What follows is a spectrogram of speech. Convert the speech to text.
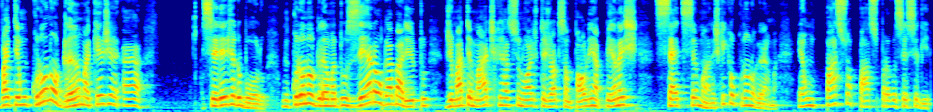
vai ter um cronograma que é a cereja do bolo, um cronograma do zero ao gabarito de matemática e raciocínio do TJ São Paulo em apenas sete semanas. O que é o cronograma? É um passo a passo para você seguir.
